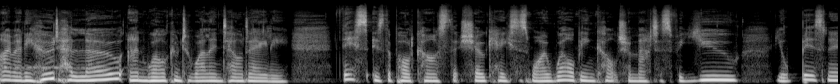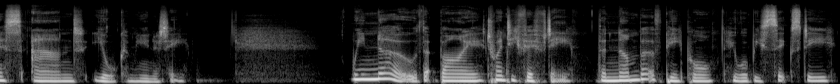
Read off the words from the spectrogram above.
I'm Anni Hood. Hello and welcome to Well Intel Daily. This is the podcast that showcases why well-being culture matters for you, your business, and your community. We know that by 2050, the number of people who will be 60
